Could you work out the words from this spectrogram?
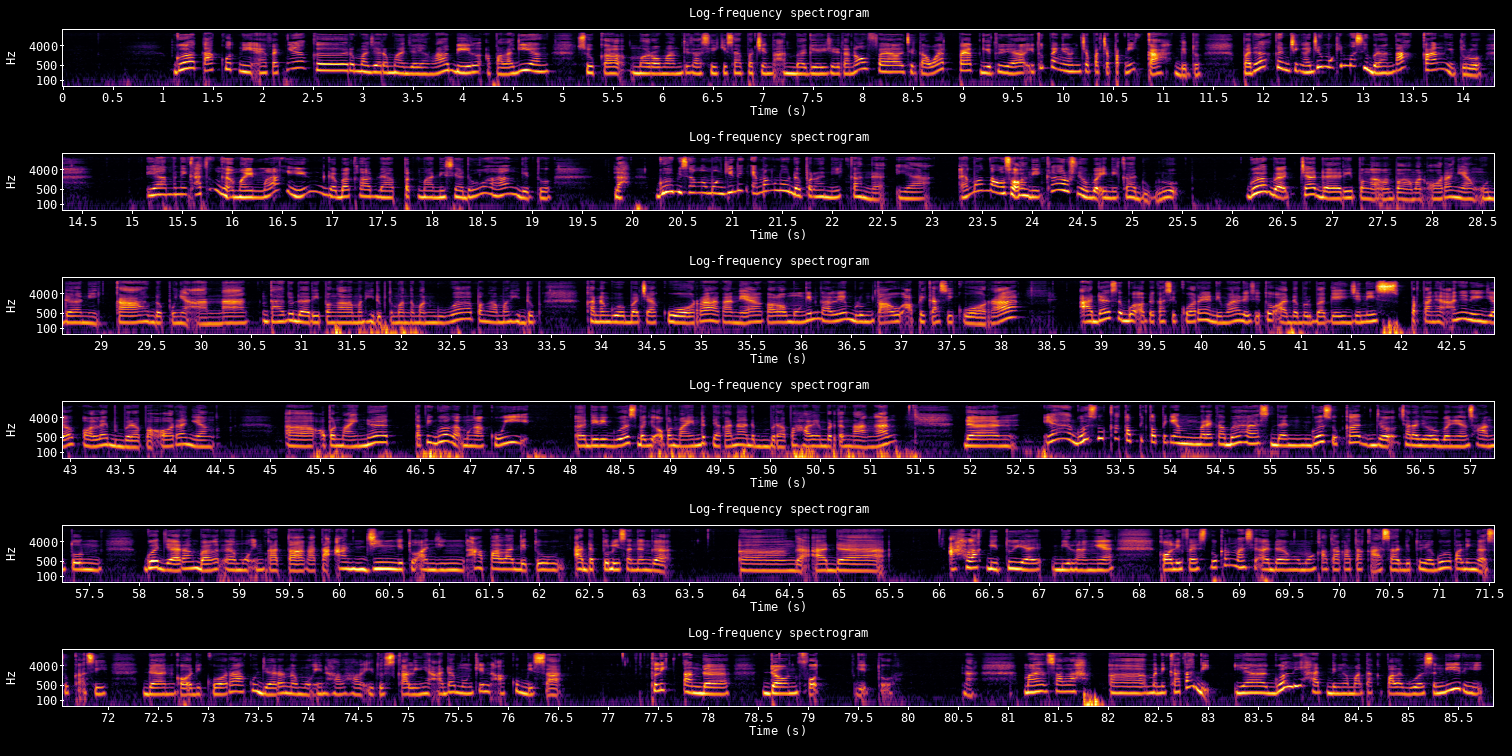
gue takut nih efeknya ke remaja-remaja yang labil, apalagi yang suka meromantisasi kisah percintaan bagi cerita novel, cerita wetpad gitu ya, itu pengen cepat-cepat nikah gitu. Padahal kencing aja mungkin masih berantakan gitu loh. Ya menikah tuh nggak main-main, nggak bakal dapet manisnya doang gitu. Lah, gue bisa ngomong gini, emang lo udah pernah nikah ndak? Ya, emang tahu soal nikah harus nyobain nikah dulu gue baca dari pengalaman-pengalaman orang yang udah nikah, udah punya anak, entah itu dari pengalaman hidup teman-teman gue, pengalaman hidup karena gue baca Quora kan ya. Kalau mungkin kalian belum tahu aplikasi Quora, ada sebuah aplikasi Quora yang di mana di situ ada berbagai jenis pertanyaan yang dijawab oleh beberapa orang yang uh, eh, open minded, tapi gue nggak mengakui uh, diri gue sebagai open minded ya karena ada beberapa hal yang bertentangan. Dan ya gue suka topik-topik yang mereka bahas. Dan gue suka jaw cara jawaban yang santun. Gue jarang banget nemuin kata-kata anjing gitu anjing apalah gitu. Ada tulisan yang nggak eh, nggak uh, ada akhlak gitu ya bilangnya. Kalau di Facebook kan masih ada ngomong kata-kata kasar gitu ya. Gue paling nggak suka sih. Dan kalau di Quora aku jarang nemuin hal-hal itu sekalinya. Ada mungkin aku bisa klik tanda down vote gitu Nah, masalah uh, menikah tadi, ya gue lihat dengan mata kepala gue sendiri.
